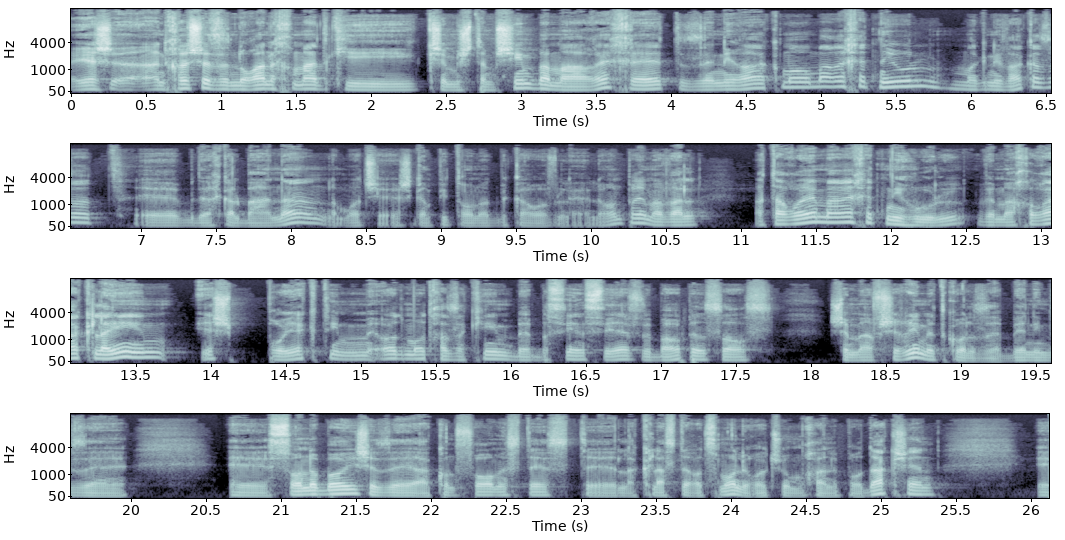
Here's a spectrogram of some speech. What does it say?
יש, אני חושב שזה נורא נחמד, כי כשמשתמשים במערכת, זה נראה כמו מערכת ניהול מגניבה כזאת, אה, בדרך כלל בענן, למרות שיש גם פתרונות בקרוב לאון פריים, אבל אתה רואה מערכת ניהול, ומאחורי הקלעים יש פרויקטים מאוד מאוד חזקים ב-CNCF וב open source, שמאפשרים את כל זה, בין אם זה Sonobuoy, שזה ה-conformance test אה, ל cluster עצמו, לראות שהוא מוכן ל production, אה,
